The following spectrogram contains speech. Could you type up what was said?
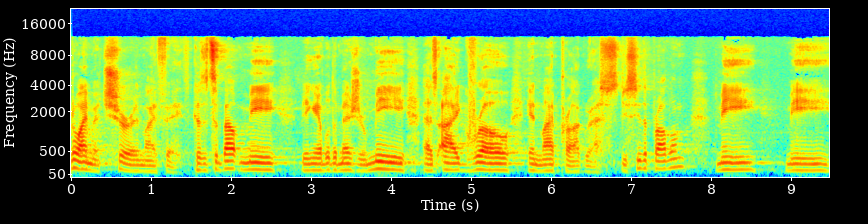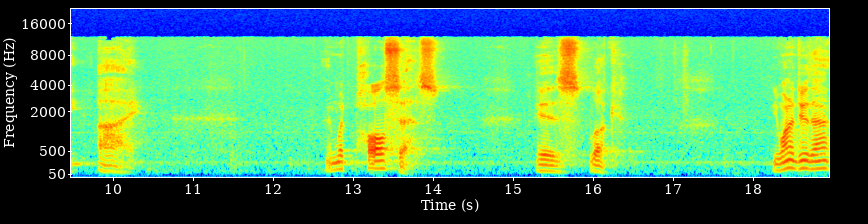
do I mature in my faith? Because it's about me being able to measure me as I grow in my progress. Do you see the problem? Me me, I. And what Paul says is look, you want to do that?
